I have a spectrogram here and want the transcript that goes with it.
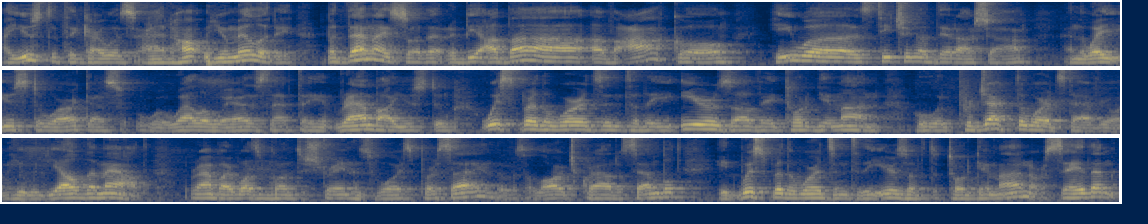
I used to think I was I had humility, but then I saw that Rabbi Abba of Akko, he was teaching a derasha, and the way it used to work, as we're well aware, is that the rabbi used to whisper the words into the ears of a Torgiman who would project the words to everyone. He would yell them out. The rabbi wasn't going to strain his voice per se. There was a large crowd assembled. He'd whisper the words into the ears of the Torgeman or say them,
